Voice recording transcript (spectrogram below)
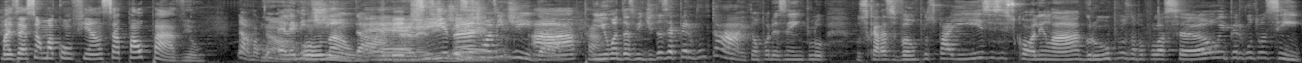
Mas essa é uma confiança palpável. Não, uma Não. ela é Ou medida. não. É Existe- medida. Existe uma medida. Ah, tá. E uma das medidas é perguntar. Então, por exemplo, os caras vão pros países, escolhem lá grupos na população e perguntam assim:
